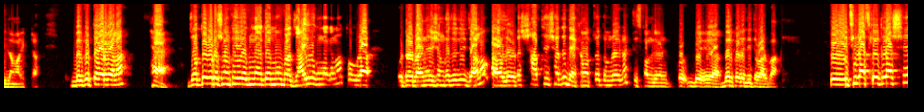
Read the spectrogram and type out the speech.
দিলাম আরেকটা। বের করতে পারবে না? হ্যাঁ। যত বড় সংখ্যাই হোক না কেন বা যাই হোক না কেন, তোমরা ওটার বাইনারি সংখ্যা যদি জানো, তাহলে ওটার সাথে সাথে দেখা মাত্র তোমরা এটা টুস কমপ্লিমেন্ট বের করে দিতে পারবা। তো এই ছিল আজকের ক্লাসে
